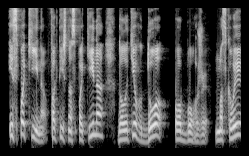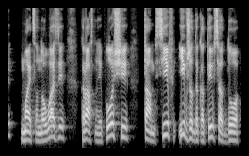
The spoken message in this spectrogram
і спокійно, фактично спокійно долетів до о Боже, Москви, мається на увазі Красної площі, там сів і вже докатився до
